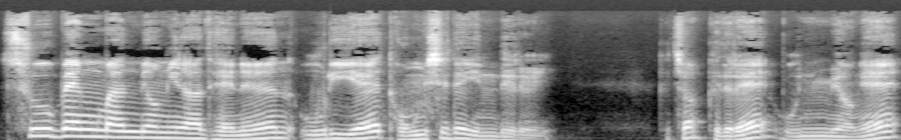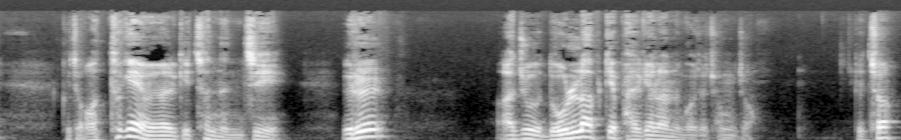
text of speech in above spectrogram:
수백만 명이나 되는 우리의 동시대인들의 그쵸? 그들의 운명에 그쵸? 어떻게 영향을 끼쳤는지를 아주 놀랍게 발견하는 거죠, 종종. 그쵸?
